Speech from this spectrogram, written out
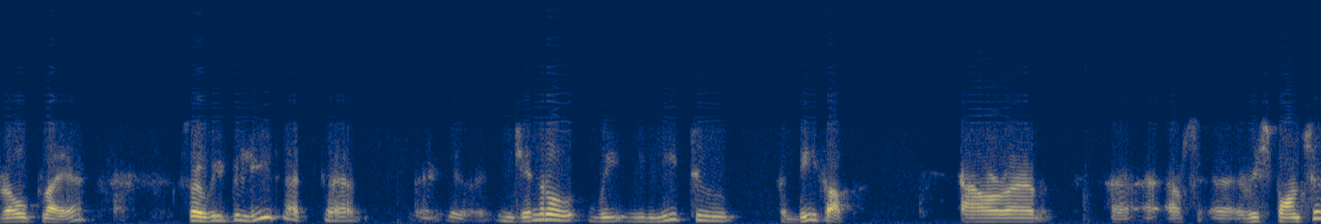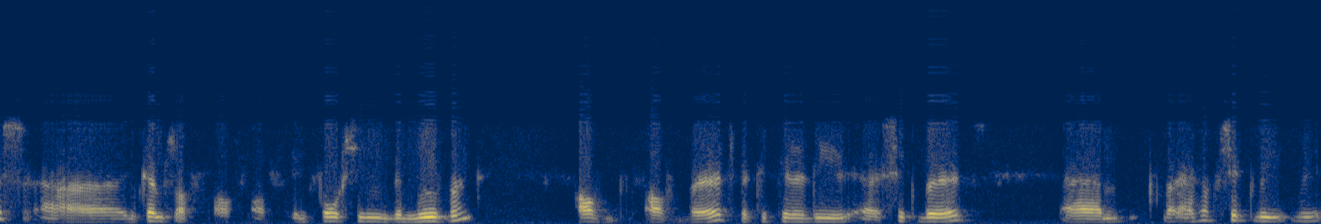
role player. So we believe that uh, in general we, we need to beef up our, uh, uh, our responses in terms of, of, of enforcing the movement of, of birds, particularly uh, sick birds. Um, but as I've said, we, we,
